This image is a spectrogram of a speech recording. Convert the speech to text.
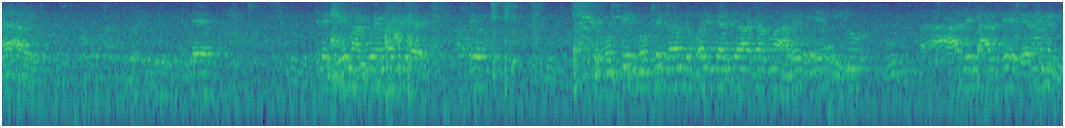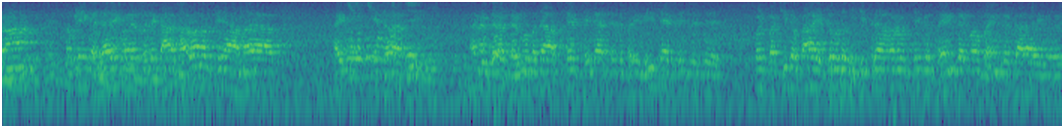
આ. એટલે જે માગવું એમાં જ રહે. એટલે મોક્ષે મોક્ષે જવાનું તો ફરી કાઢજો આ કાળમાં આવે બીજે બીજું આ આ જે કાળ છે તેના કરતા આપણે એક હજાર એક વર્ષ પછી કાળ સારો આવશે અમારા અને જરા ધર્મ બધા અપસેટ થઈ ગયા છે ફરી રીસેટ થઈ જશે પણ પછી તો કાળ એટલો બધો વિચિત્ર આવવાનો છે કે ભયંકરમાં ભયંકર કાળ આવી ગયો.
